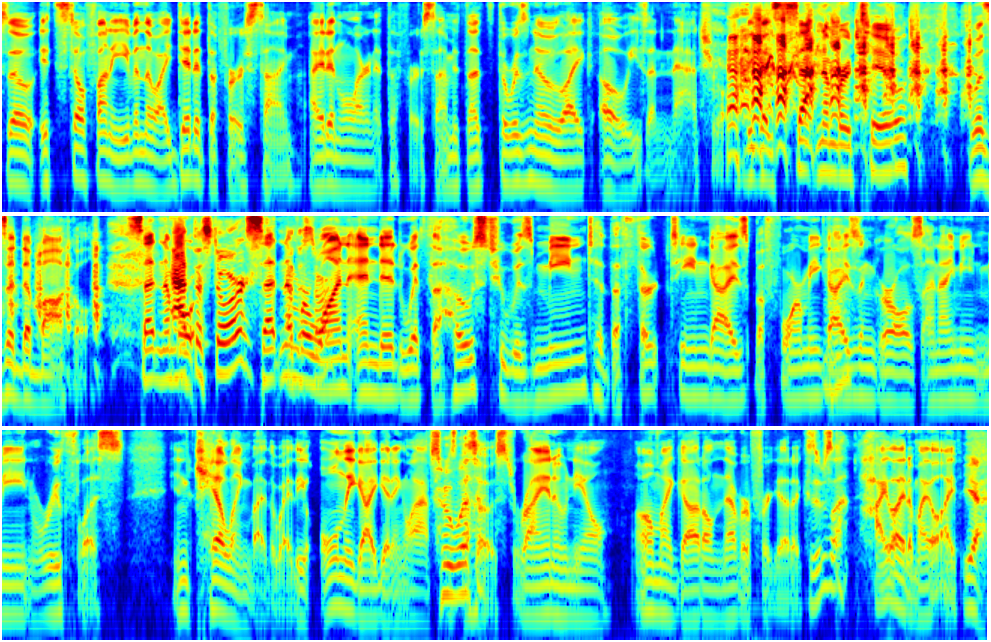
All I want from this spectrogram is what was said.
So it's still funny, even though I did it the first time, I didn't learn it the first time. It's not, there was no like, oh, he's a natural. Because set number two was a debacle. Set number At the store? Set number store? one ended with the host who was mean to the 13 guys before me, guys Mm-hmm. and girls, and I mean mean, ruthless, and killing. By the way, the only guy getting laughs Who was, was the it? host, Ryan O'Neal. Oh my God, I'll never forget it because it was a highlight of my life. Yeah.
